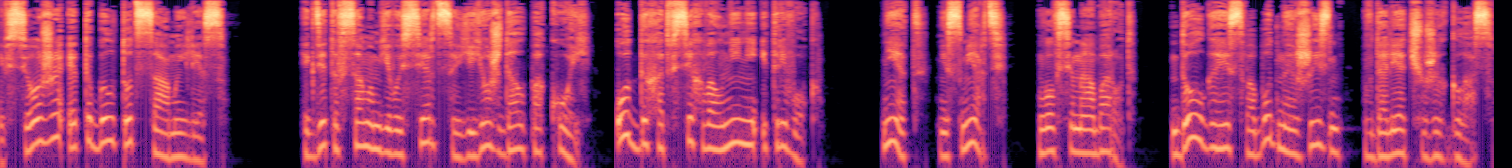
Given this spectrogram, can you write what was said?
и все же это был тот самый лес. И где-то в самом его сердце ее ждал покой, отдых от всех волнений и тревог. Нет, не смерть, вовсе наоборот. Долгая и свободная жизнь вдали от чужих глаз.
